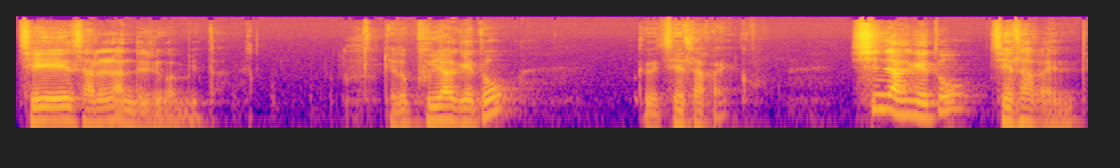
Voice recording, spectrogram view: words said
제사를 안 드리는 겁니다. 그래서 구약에도 그 제사가 있고 신약에도 제사가 있는데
